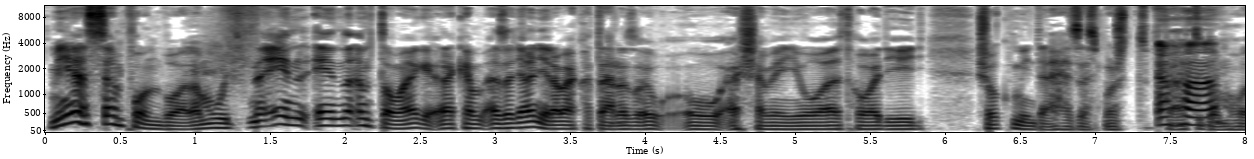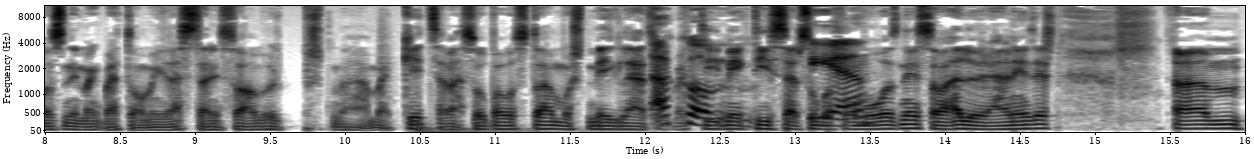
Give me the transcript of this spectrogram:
Milyen szempontból? Amúgy, ne, én, én nem tudom, nekem ez egy annyira meghatározó esemény volt, hogy így sok mindenhez ezt most fel Aha. tudom hozni, meg be tudom illeszteni, szóval most már meg kétszer már szóba hoztam, most még lehet, hogy Akkor, tí, még tízszer szóba igen. fogom hozni, szóval előre elnézést. Um,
